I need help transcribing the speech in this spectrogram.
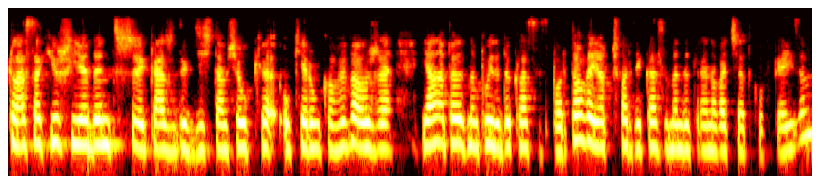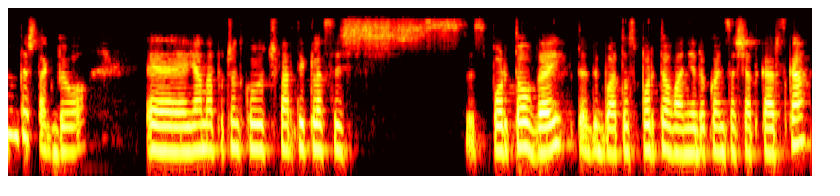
klasach już 1-3 każdy gdzieś tam się ukierunkowywał, że ja na pewno pójdę do klasy sportowej, od czwartej klasy będę trenować siatkówkę. I ze mną też tak było. E, ja na początku czwartej klasy sportowej, wtedy była to sportowa, nie do końca siatkarska,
